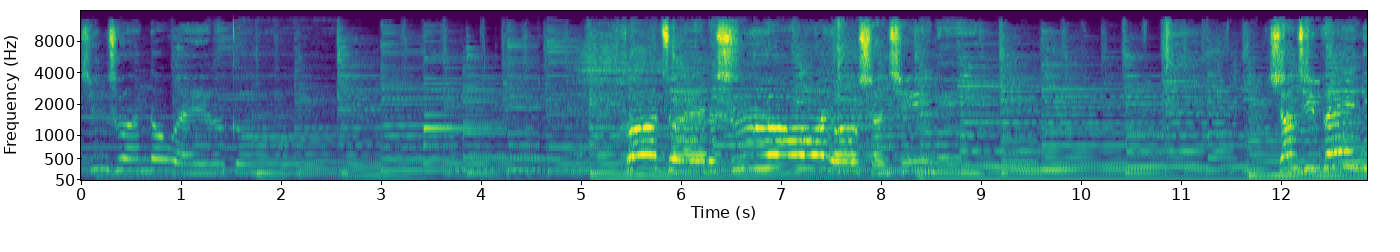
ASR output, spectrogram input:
青春都喂了狗。喝醉的时候，我又想起你，想起陪你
